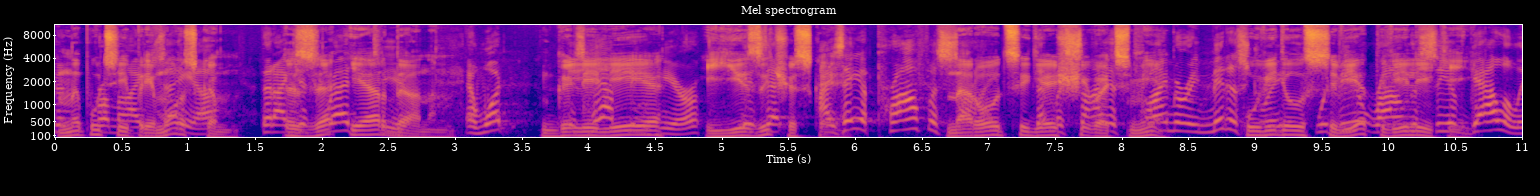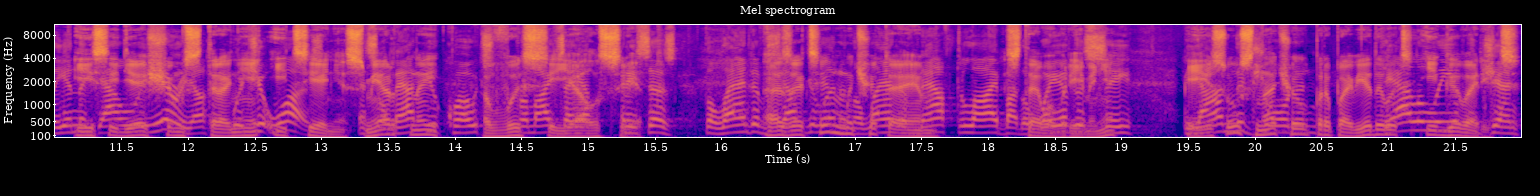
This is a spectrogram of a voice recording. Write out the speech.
на пути Приморском за Иорданом, Галилея языческая, народ, сидящий во тьме, увидел свет великий, и сидящим в стране и тени смертной воссиял свет. А затем мы читаем, с того времени Иисус начал проповедовать и говорить,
